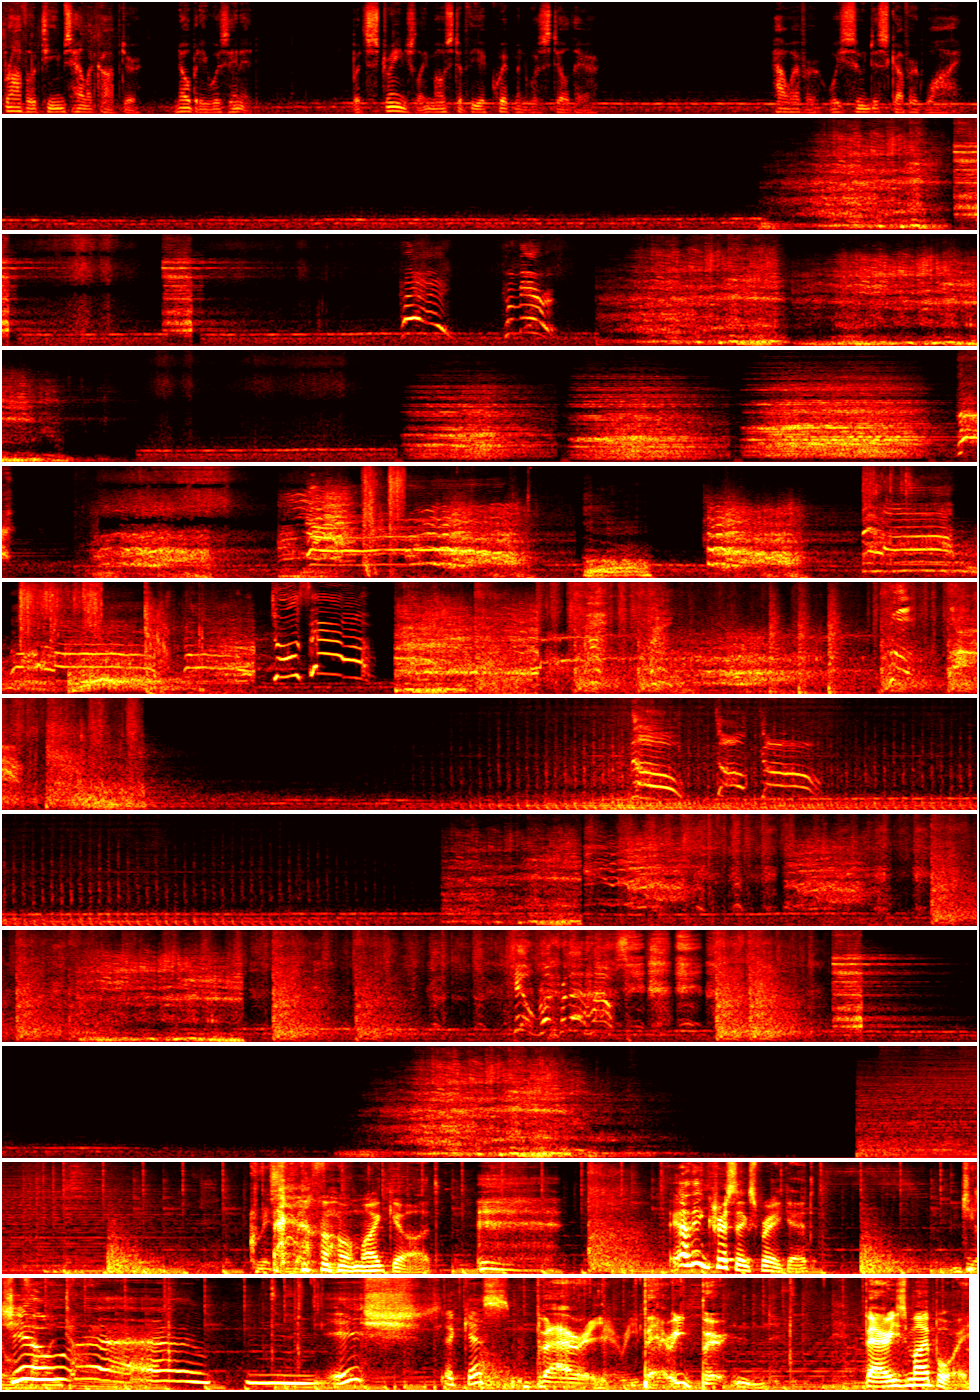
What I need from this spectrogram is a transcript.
Bravo team's helicopter. Nobody was in it. But strangely, most of the equipment was still there. However, we soon discovered why. Chris Oh my god. I think Chris looks pretty good. Jill, uh, mm, ish, I guess. Barry, Barry Barry Burton. Barry's my boy.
